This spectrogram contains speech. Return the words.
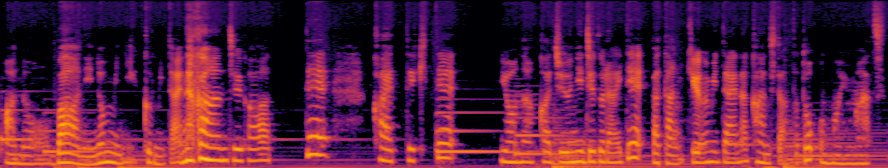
あ、あの、バーに飲みに行くみたいな感じがあって、帰ってきて、夜中12時ぐらいでバタンキューみたいな感じだったと思います。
